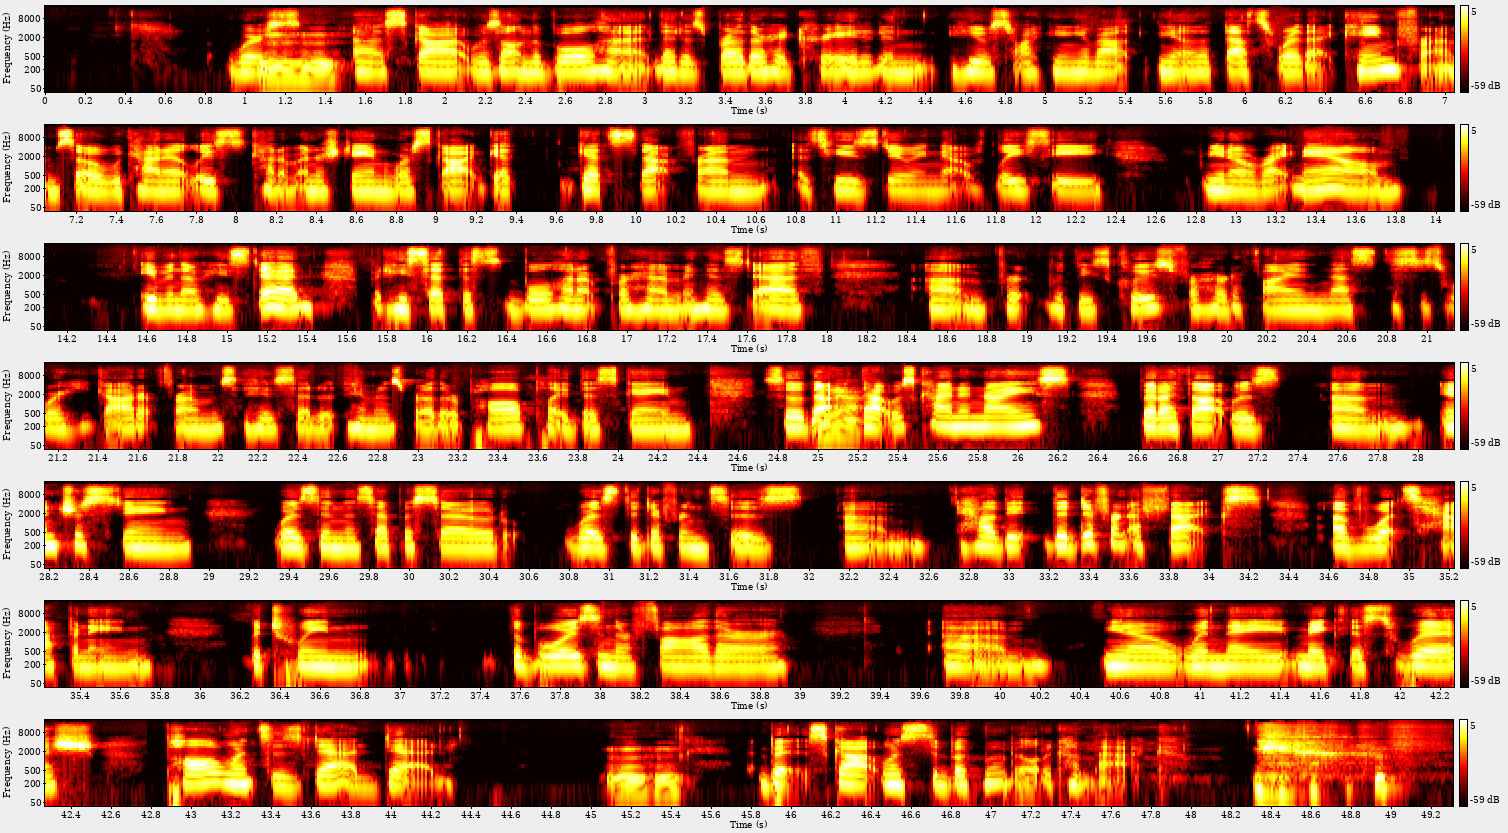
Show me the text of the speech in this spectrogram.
where Mhm. uh, Scott was on the bool hunt that his brother had created. And he was talking about, you know, that that's where that came from. So we kind of at least kind of understand where Scott get, gets that from as he's doing that with Lacey, you know, right now even though he's dead, but he set this bool hunt up for him in his death um, for with these clues for her to find. And that's this is where he got it from. So he said that him and his brother Paul played this game. So that Yeah. that was kind of nice. But I thought was um, interesting was in this episode was the differences um, how the the different effects of what's happening between the boys and their father um, you know when they make this wish paul wants his dad dead Mhm. but Scott wants the bookmobile to come back.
